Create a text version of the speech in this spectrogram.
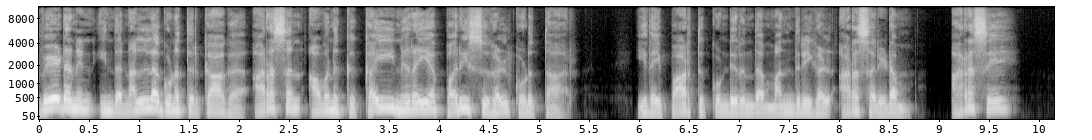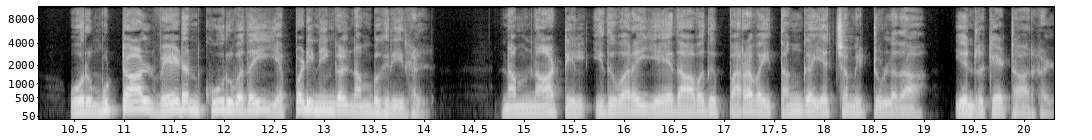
வேடனின் இந்த நல்ல குணத்திற்காக அரசன் அவனுக்கு கை நிறைய பரிசுகள் கொடுத்தார். இதை பார்த்து கொண்டிருந்த மந்திரிகள் அரசரிடம் அரசே ஒரு முட்டாள் வேடன் கூறுவதை எப்படி நீங்கள் நம்புகிறீர்கள்? நம் நாட்டில் இதுவரை ஏதாவது பறவை தங்க எச்சமிட்டுள்ளதா? என்று கேட்டார்கள்.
